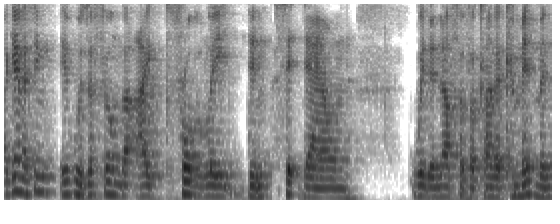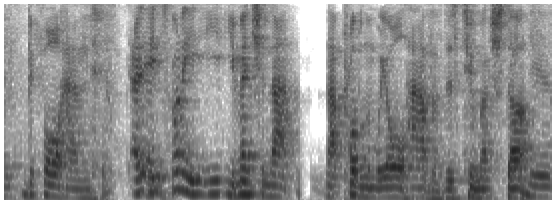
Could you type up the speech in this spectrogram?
Again, I think it was a film that I probably didn't sit down with enough of a kind of commitment beforehand. It's funny you you mentioned that that problem we all have of there's too much stuff. Yeah.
